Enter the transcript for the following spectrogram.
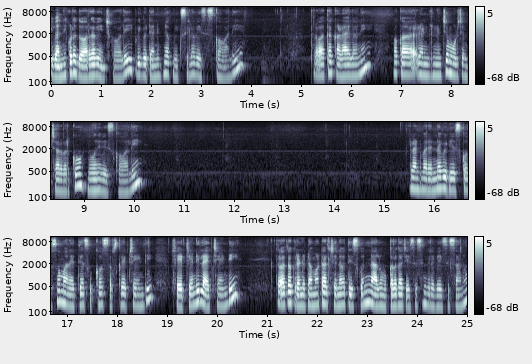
ఇవన్నీ కూడా దోరగా వేయించుకోవాలి. ఇప్పుడు వీటన్నింటిని ఒక మిక్సీలో వేసేసుకోవాలి. తర్వాత కళాయిలోని ఒక రెండు నుంచి మూడు చెంచాల వరకు నూనె వేసుకోవాలి. ఇలాంటి మరెన్నో వీడియోస్ కోసం మన వ్యత్యాస కుక్క సబ్స్క్రైబ్ చేయండి షేర్ చేయండి లైక్ చేయండి. తర్వాత ఒక రెండు టమాటాలు చిన్నవి తీసుకొని నాలుగు ముక్కలుగా చేసేసి ఇందులో వేసేసాను.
